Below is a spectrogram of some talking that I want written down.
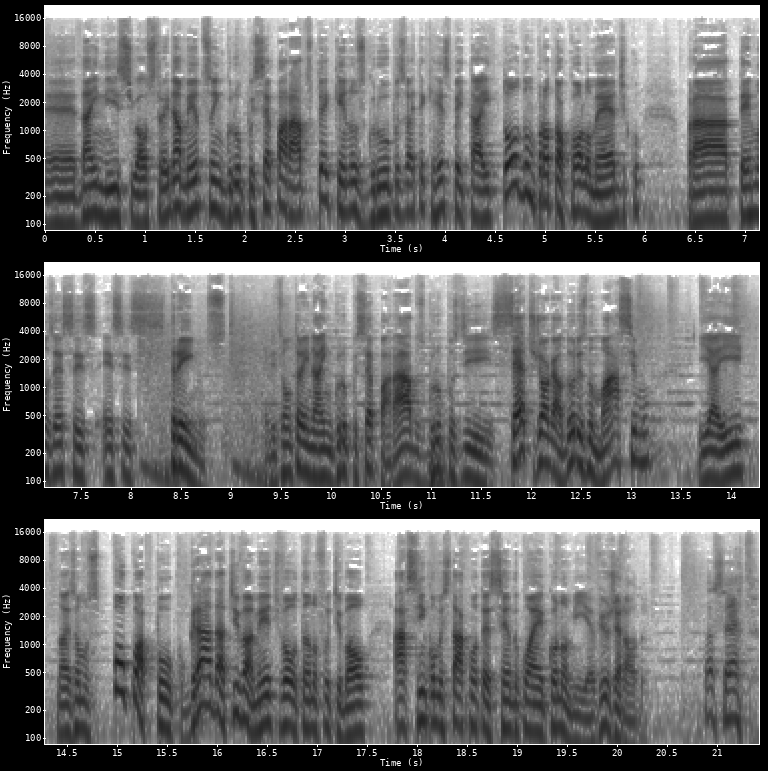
é, dar início aos treinamentos em grupos separados, pequenos grupos. Vai ter que respeitar aí todo um protocolo médico para termos esses, esses treinos. Eles vão treinar em grupos separados, grupos de sete jogadores no máximo. E aí nós vamos pouco a pouco, gradativamente, voltando ao futebol, assim como está acontecendo com a economia, viu, Geraldo? Tá certo.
